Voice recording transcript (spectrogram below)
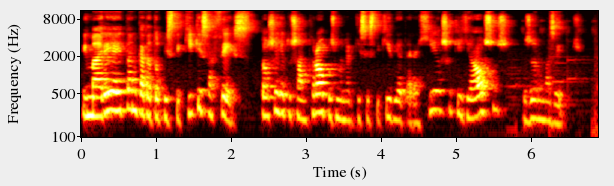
Η Μαρία ήταν κατατοπιστική και σαφής, τόσο για τους ανθρώπους με ναρκισιστική διαταραχή, όσο και για όσους ζουν μαζί τους.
